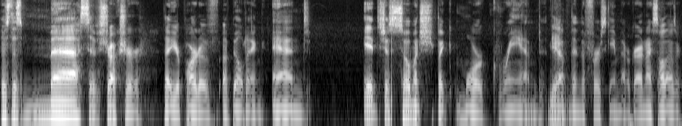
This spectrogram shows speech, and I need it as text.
there's this massive structure that you're part of of building, and it's just so much like more grand than, Yeah. than the first game in that regard. And I saw that I was like,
